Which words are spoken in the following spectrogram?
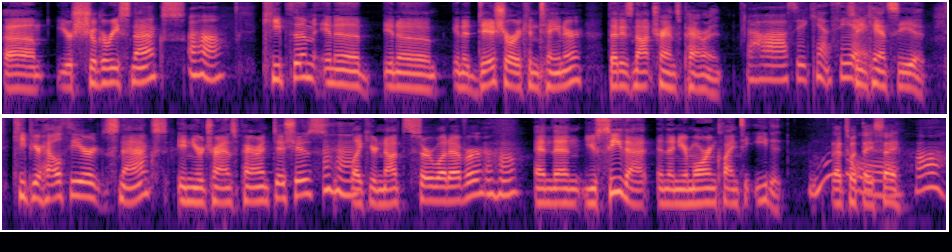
um, your sugary snacks, Uh huh. keep them in a in a in a dish or a container that is not transparent. Ah, so you can't see So it. you can't see it. Keep your healthier snacks in your transparent dishes, Mhm. like your nuts or whatever, Uh-huh. and then you see that, and then you're more inclined to eat it. That's what they say. Oh,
